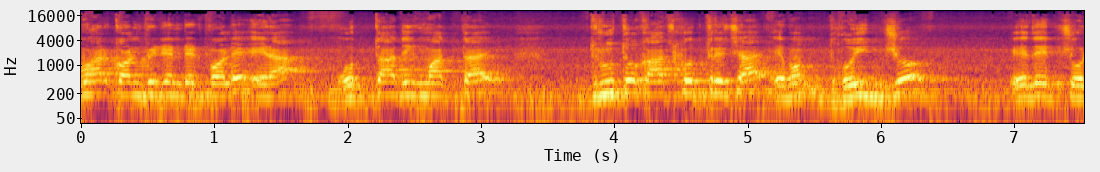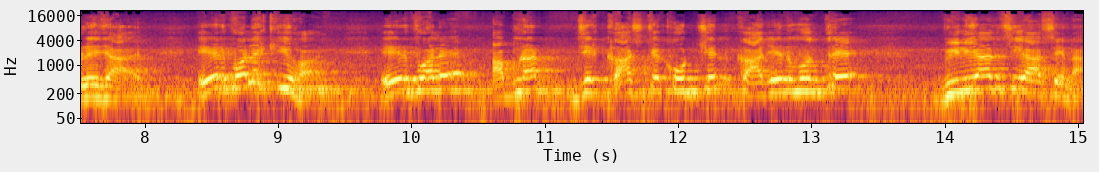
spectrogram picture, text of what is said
ওভার কনফিডেন্টের ফলে এরা অত্যাধিক মাত্রায় দ্রুত কাজ করতে চায় এবং ধৈর্য এদের চলে যায়। এর ফলে কি হয়? এর ফলে আপনার যে কাজটা করছেন, কাজের মধ্যে বিলিয়ান্সি আসে না।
